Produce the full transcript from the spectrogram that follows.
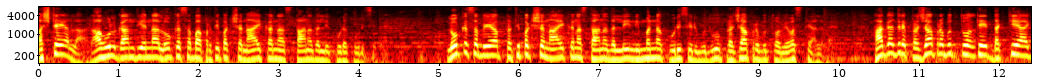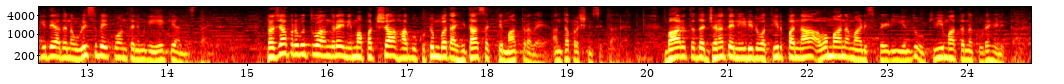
ಅಷ್ಟೇ ಅಲ್ಲ, ರಾಹುಲ್ ಗಾಂಧಿಯನ್ನ ಲೋಕಸಭಾ ಪ್ರತಿಪಕ್ಷ ನಾಯಕನ ಸ್ಥಾನದಲ್ಲಿ ಕೂಡ ಕೂರಿಸಿದೆ. ಲೋಕಸಭೆಯ ಪ್ರತಿಪಕ್ಷ ನಾಯಕನ ಸ್ಥಾನದಲ್ಲಿ ನಿಮ್ಮನ್ನ ಕೂರಿಸಿರುವುದು ಪ್ರಜಾಪ್ರಭುತ್ವ ವ್ಯವಸ್ಥೆ ಅಲ್ಲವೇ? ಹಾಗಾದರೆ ಪ್ರಜಾಪ್ರಭುತ್ವಕ್ಕೆ ಧಕ್ಕೆಯಾಗಿದೆ ಅದನ್ನು ಉಳಿಸಬೇಕು ಅಂತ ನಿಮಗೆ ಏಕೆ ಅನ್ನಿಸ್ತಾ ಇದೆ? ಪ್ರಜಾಪ್ರಭುತ್ವ ಅಂದರೆ ನಿಮ್ಮ ಪಕ್ಷ ಹಾಗೂ ಕುಟುಂಬದ ಹಿತಾಸಕ್ತಿ ಮಾತ್ರವೇ ಅಂತ ಪ್ರಶ್ನಿಸಿದ್ದಾರೆ. ಭಾರತದ ಜನತೆ ನೀಡಿರುವ ತೀರ್ಪನ್ನ ಅವಮಾನ ಮಾಡಿಸಬೇಡಿ ಎಂದು ಕಿವಿಮಾತನ್ನು ಕೂಡ ಹೇಳಿದ್ದಾರೆ.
